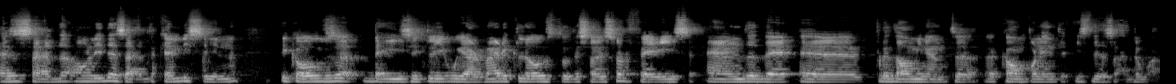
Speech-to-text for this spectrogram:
as said, only the z can be seen because basically we are very close to the soil surface and the uh, predominant uh, component is the Z1.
